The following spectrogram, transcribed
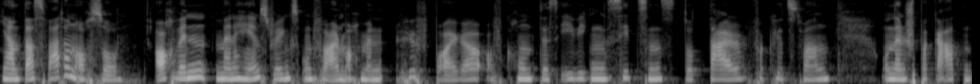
Ja, und das war dann auch so. Auch wenn meine Hamstrings und vor allem auch mein Hüftbeuger aufgrund des ewigen Sitzens total verkürzt waren und ein Spagat,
